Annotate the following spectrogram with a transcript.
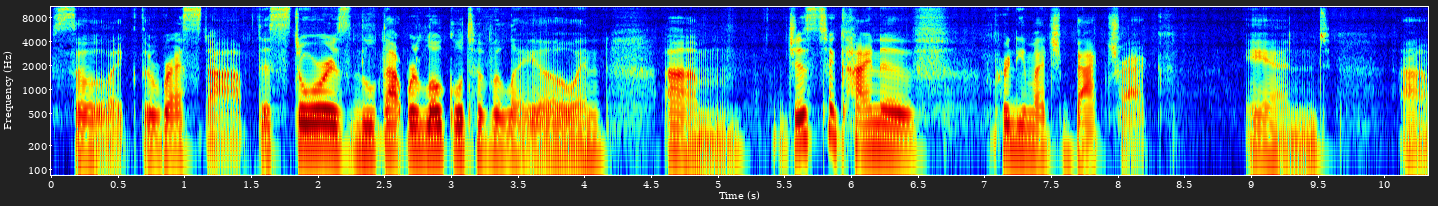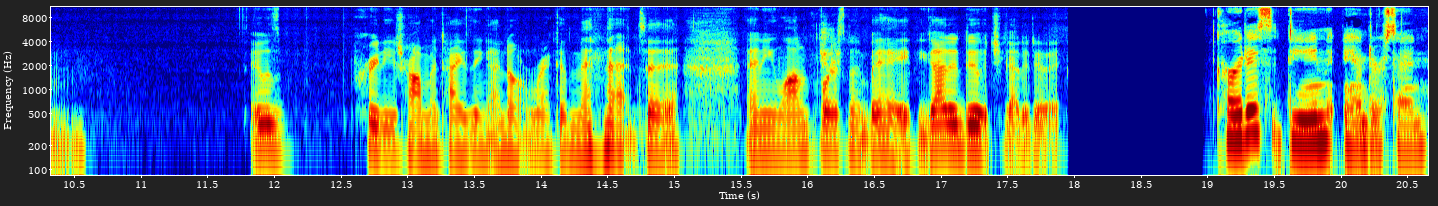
So, like the rest stop, the stores that were local to Vallejo, and um, just to kind of pretty much backtrack. And um, it was pretty traumatizing. I don't recommend that to any law enforcement, but hey, if you got to do it, you got to do it. Curtis Dean Anderson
